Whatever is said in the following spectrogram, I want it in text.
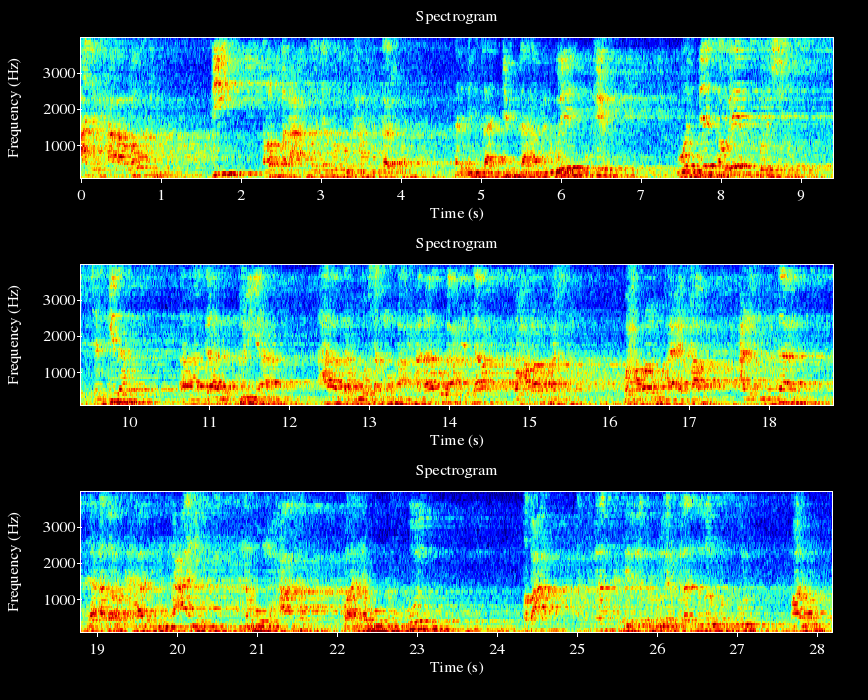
الحاجة الحلال رسمي دي ربنا عز وجل برضه بحسن كشف الإنسان جبتها من وين وكيف؟ وديتها وين وليش؟ عشان كده آه قال الدنيا هذا هو شأنها حلالها حساب وحرامها شنو وحرامها عقاب. على الإنسان إذا أدرك هذه المعاني أنه محاسب وأنه مسؤول طبعا بس في ناس كثير بيقول لك فلان ده مسؤول معلوم؟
